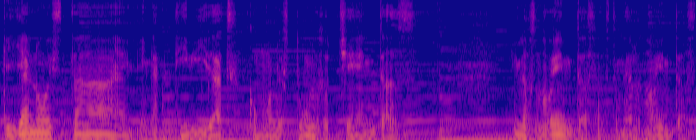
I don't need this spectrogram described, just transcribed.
que ya no está en, actividad como lo estuvo en los 80s, en los 90s, hasta los 90s,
